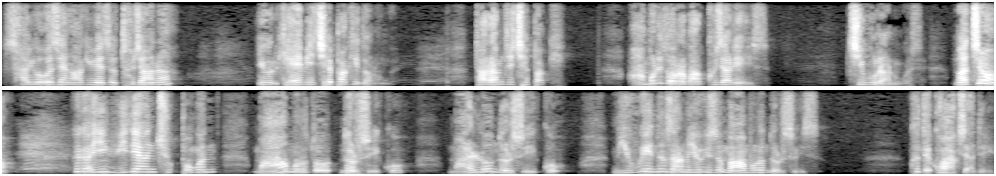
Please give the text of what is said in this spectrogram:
사유의생하기 위해서 투자하나? 이건 개미 쳇바퀴 도는 거야. 다람쥐 쳇바퀴. 아무리 돌아봐 그 자리에 있어. 지구라는 곳에. 맞죠? 그러니까 이 위대한 축복은 마음으로도 넣을 수 있고, 말로 넣을 수 있고, 미국에 있는 사람은 여기서 마음으로 넣을 수 있어. 근데 과학자들이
